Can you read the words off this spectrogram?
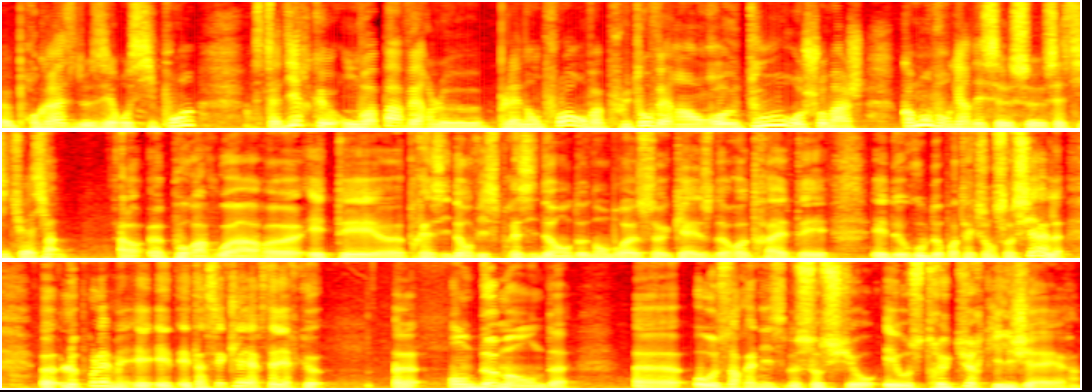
euh, progressent de 0,6 points. C'est-à-dire qu'on ne va pas vers le plein emploi, on va plutôt vers un retour au chômage. Comment vous regardez cette situation? Bah, alors, euh, pour avoir euh, été président, vice-président de nombreuses caisses de retraite et, de groupes de protection sociale, le problème est, est assez clair. C'est-à-dire que on demande euh, aux organismes sociaux et aux structures qu'ils gèrent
